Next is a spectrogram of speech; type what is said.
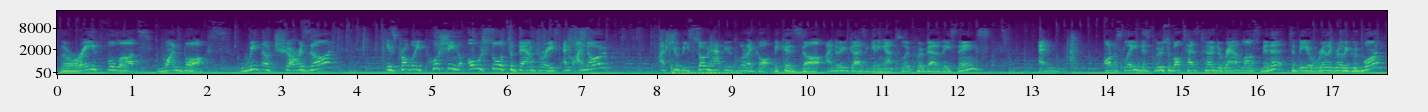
three full arts, one box, with a Charizard is probably pushing all sorts of boundaries. And I know I should be so happy with what I got because uh, I know you guys are getting absolute poop out of these things. And honestly, this booster box has turned around last minute to be a really, really good one.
